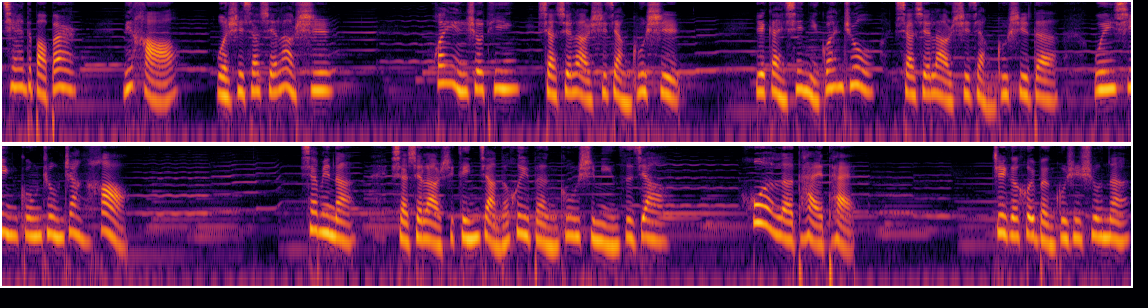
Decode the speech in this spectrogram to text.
亲爱的宝贝儿，你好，我是小雪老师，欢迎收听小雪老师讲故事，也感谢你关注小雪老师讲故事的微信公众账号。下面呢，小雪老师给你讲的绘本故事名字叫《霍勒太太》。这个绘本故事书呢，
